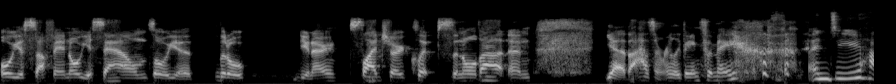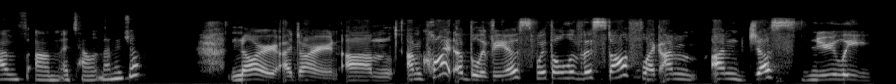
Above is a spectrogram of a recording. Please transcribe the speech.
all your stuff in, all your sounds, all your little, you know, slideshow clips and all that. And yeah, that hasn't really been for me. and do you have um, a talent manager? No, I don't. Um, I'm quite oblivious with all of this stuff. Like I'm, I'm just newly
